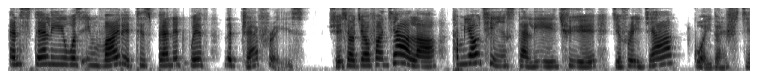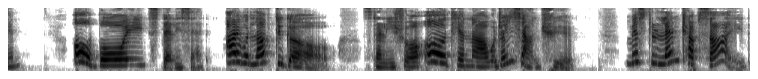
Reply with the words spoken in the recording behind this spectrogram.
and Stanley was invited to spend it with the Jeffreys. 学校就要放假了，他们邀请斯坦利去杰弗瑞家过一段时间。Oh boy, Stanley said, "I would love to go." 斯坦利说：“哦，天哪，我真想去。” Mr. Lambchop sighed.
